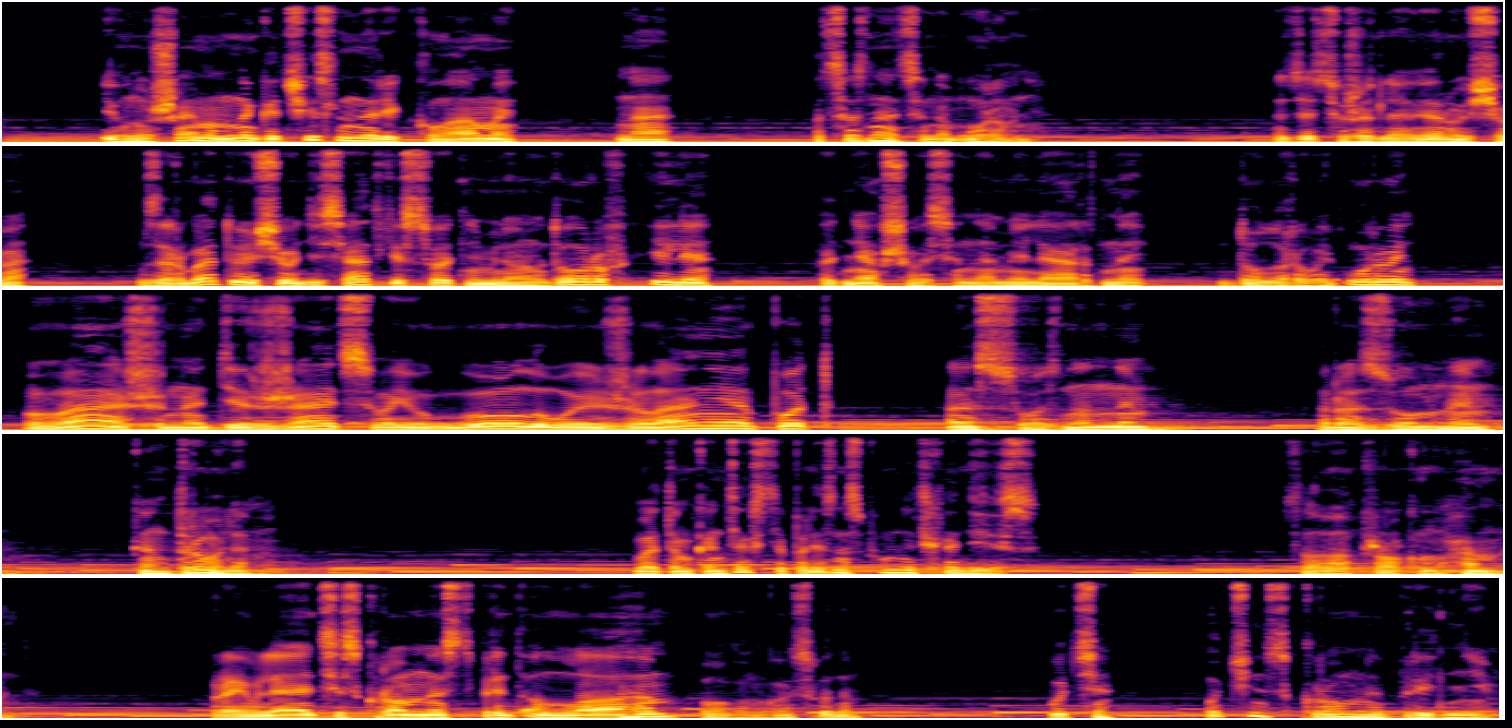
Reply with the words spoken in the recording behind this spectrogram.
и внушаемо многочисленной рекламой на подсознательном уровне. Здесь уже для верующего, зарабатывающего десятки, сотни миллионов долларов или поднявшегося на миллиардный долларовый уровень, важно держать свою голову и желания под осознанным, разумным контролем. В этом контексте полезно вспомнить хадис. Слова пророка Мухаммада. «Проявляйте скромность пред Аллахом, Богом Господом. Будьте очень скромны пред Ним.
